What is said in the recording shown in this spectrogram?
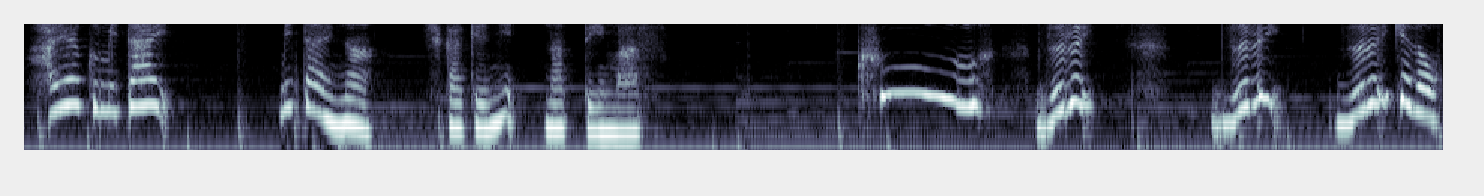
早く見たい、みたいな仕掛けになっています。くー、ずるい、ずるい、ずるいけど、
